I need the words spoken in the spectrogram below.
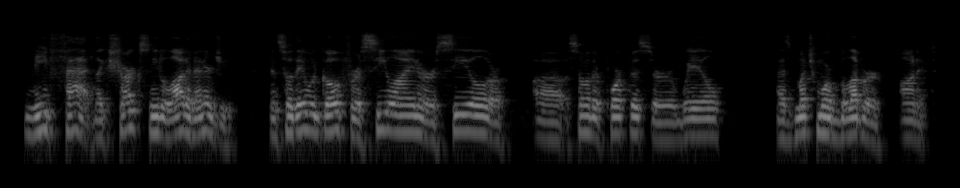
need fat. Like sharks need a lot of energy, and so they would go for a sea lion or a seal or uh, some other porpoise or whale has much more blubber on it.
